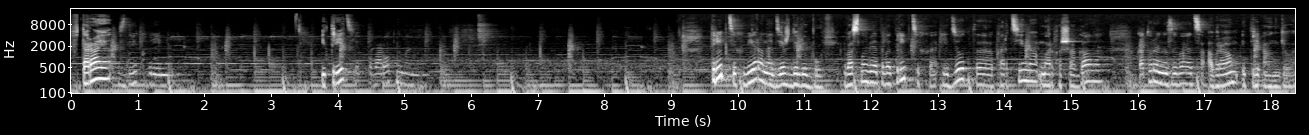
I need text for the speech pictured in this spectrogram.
Вторая – сдвиг времени. И третье – поворотный момент. Триптих «Вера, надежда, любовь». В основе этого триптиха идет э, картина Марка Шагала, которая называется «Авраам и три ангела».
